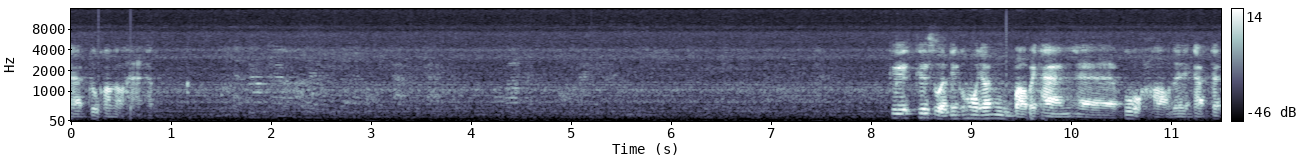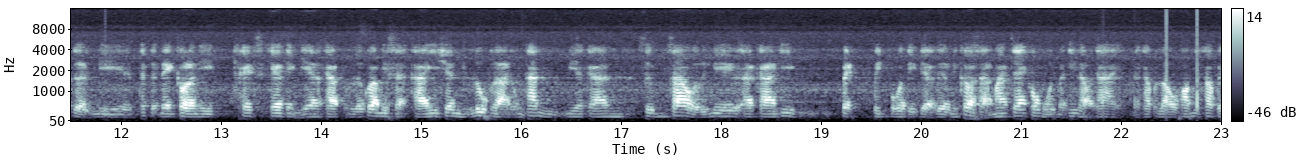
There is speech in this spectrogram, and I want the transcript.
ครับทุกข้อกล่าวหาครับ คือคือส่วนหนึ่งก็คงต้องบอกไปทางผู้ปกครองด้วยนะครับ ถ้าเกิดมีถ้าเกิดในกรณีเคสเคสอย่างนี้นะครับ หรือว่ามีสาขาเช่น ลูกหลานของท่านมีอาการซึมเศร้า หรือมีอาการที่เป็นผิดปกติจากเดิมนี่ก็สามารถแจ้งข้อมูลมาที่เราได้นะครับ เราพร้อมที่เข้าไป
